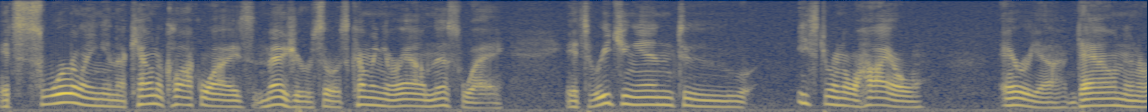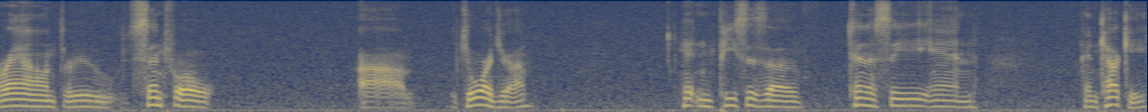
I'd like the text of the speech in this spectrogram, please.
It's swirling in a counterclockwise measure, so it's coming around this way. It's reaching into eastern Ohio area, down and around through central uh, Georgia, hitting pieces of Tennessee and Kentucky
